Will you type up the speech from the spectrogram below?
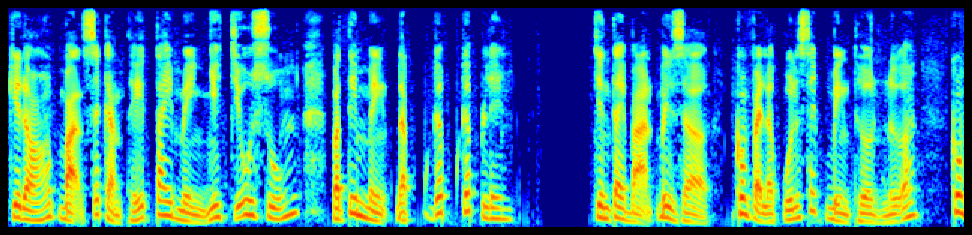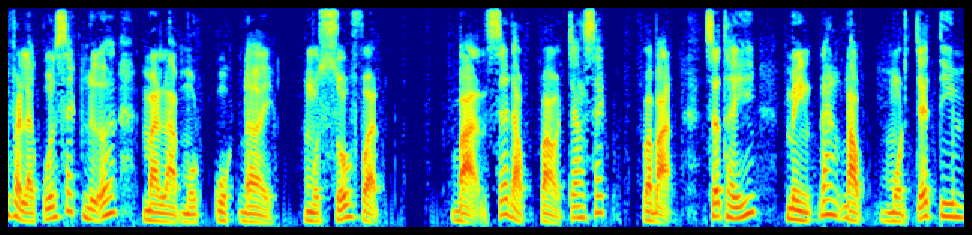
Khi đó bạn sẽ cảm thấy tay mình như chịu xuống và tim mình đập gấp gấp lên. Trên tay bạn bây giờ không phải là cuốn sách bình thường nữa, không phải là cuốn sách nữa mà là một cuộc đời, một số phận. Bạn sẽ đọc vào trang sách và bạn sẽ thấy mình đang đọc một trái tim,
